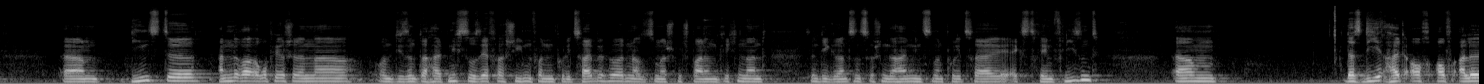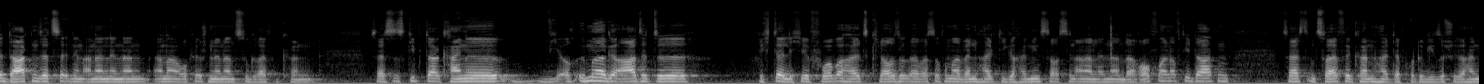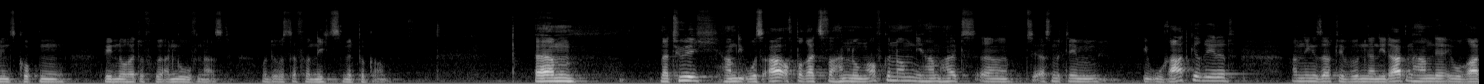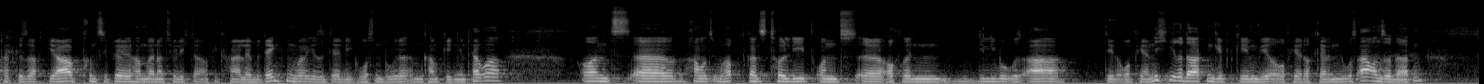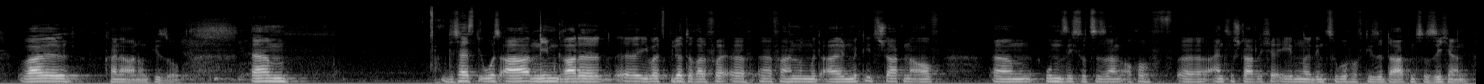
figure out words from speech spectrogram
ähm, Dienste anderer europäischer Länder, und die sind da halt nicht so sehr verschieden von den Polizeibehörden, also zum Beispiel Spanien und Griechenland, sind die Grenzen zwischen Geheimdiensten und Polizei extrem fließend. Ähm, dass die halt auch auf alle Datensätze in den anderen Ländern, anderen europäischen Ländern zugreifen können. Das heißt, es gibt da keine wie auch immer geartete richterliche Vorbehaltsklausel oder was auch immer, wenn halt die Geheimdienste aus den anderen Ländern darauf wollen auf die Daten. Das heißt, im Zweifel kann halt der portugiesische Geheimdienst gucken, wen du heute früh angerufen hast und du wirst davon nichts mitbekommen. Ähm, natürlich haben die USA auch bereits Verhandlungen aufgenommen. Die haben halt äh, zuerst mit dem EU-Rat geredet haben die gesagt, wir würden gerne die Daten haben. Der EU-Rat hat gesagt, ja, prinzipiell haben wir natürlich da irgendwie keinerlei Bedenken, weil ihr seid ja die großen Brüder im Kampf gegen den Terror und äh, haben uns überhaupt ganz toll lieb. Und äh, auch wenn die liebe USA den Europäern nicht ihre Daten gibt, geben wir Europäer doch gerne die USA unsere Daten, weil, keine Ahnung wieso. Ähm, das heißt, die USA nehmen gerade äh, jeweils bilaterale Ver äh, Verhandlungen mit allen Mitgliedstaaten auf ähm, um sich sozusagen auch auf äh, einzelstaatlicher Ebene den Zugriff auf diese Daten zu sichern.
